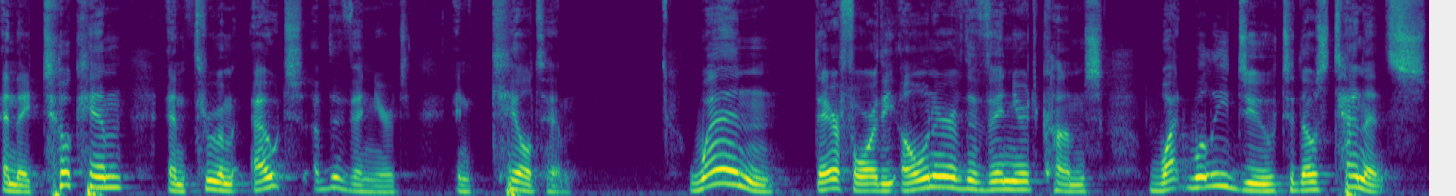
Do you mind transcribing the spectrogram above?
And they took him and threw him out of the vineyard and killed him. When Therefore, the owner of the vineyard comes. What will he do to those tenants?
